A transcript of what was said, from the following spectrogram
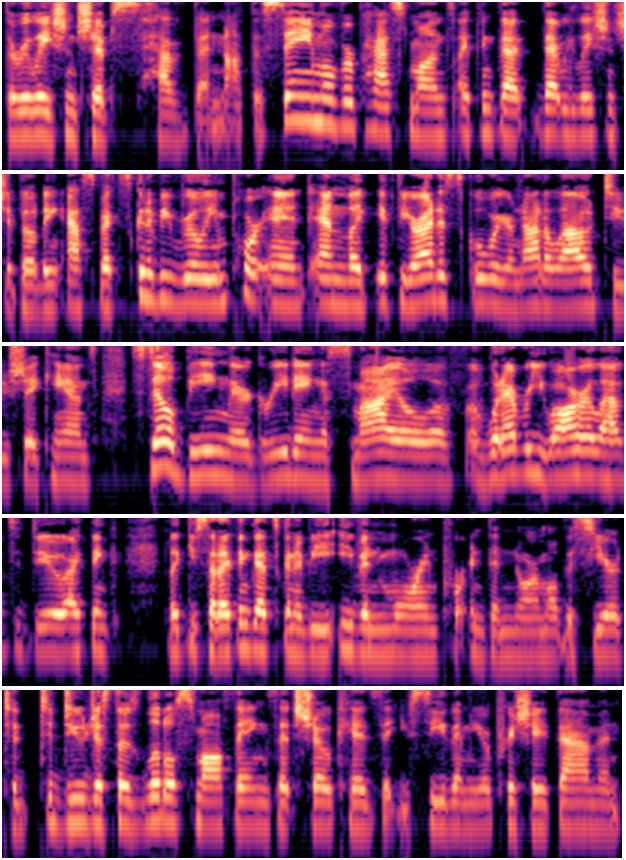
the relationships have been not the same over past months. I think that that relationship building aspect is going to be really important. And like if you're at a school where you're not allowed to shake hands, still being there, greeting, a smile of, of whatever you are allowed to do. I think, like you said, I think that's going to be even more important than normal this year to to do just those little small things that show kids that you see them, you appreciate them, and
